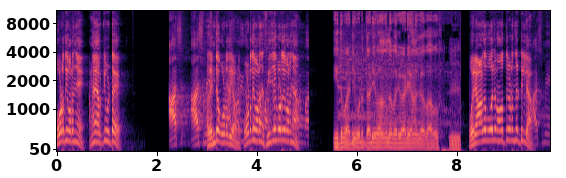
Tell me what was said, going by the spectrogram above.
കോടതി പറഞ്ഞേ. അങ്ങനെ ഇറക്കി വിട്ടേ. എന്റെ അതെന്റെ കോടതിയാണ്. കോടതി പറഞ്ഞു, സി ജെ എം കോടതി പറഞ്ഞ. ഇത് വടി കൊടുത്ത് അടി വാങ്ങുന്ന പരിപാടിയാണല്ലോ ബാബു. ഒരാൾ പോലും അകത്ത് കിടന്നിട്ടില്ല. ആശ്മി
